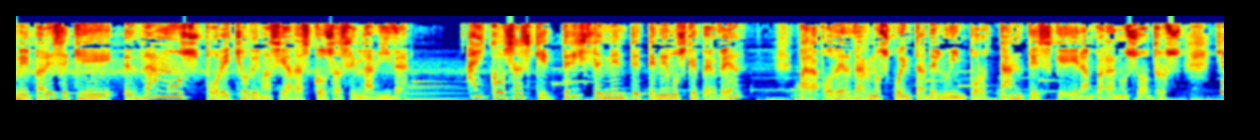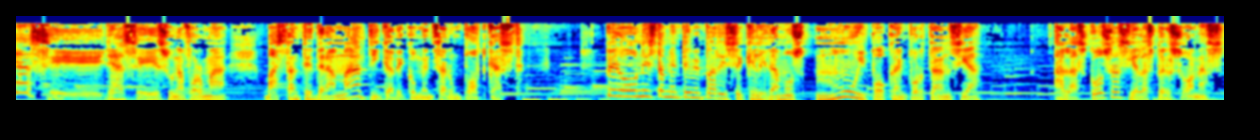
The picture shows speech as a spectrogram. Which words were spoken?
Me parece que damos por hecho demasiadas cosas en la vida. Hay cosas que tristemente tenemos que perder para poder darnos cuenta de lo importantes que eran para nosotros. Ya sé, ya sé, es una forma bastante dramática de comenzar un podcast. Pero honestamente me parece que le damos muy poca importancia a las cosas y a las personas.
